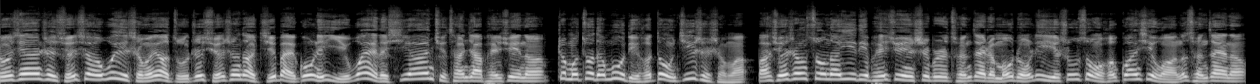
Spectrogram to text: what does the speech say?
首先是学校为什么要组织学生到几百公里以外的西安去参加培训呢？这么做的目的和动机是什么？把学生送到异地培训，是不是存在着某种利益输送和关系网的存在呢？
